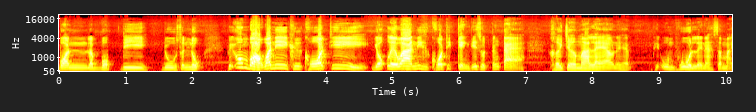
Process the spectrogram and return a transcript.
บอลระบบดีดูสนุก พี่อุ้มบอกว่านี่คือโค้ชที่ยกเลยว่านี่คือโค้ชที่เก่งที่สุดตั้งแต่เคยเจอมาแล้วนะครับพี่อุ้มพูดเลยนะ สมัย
